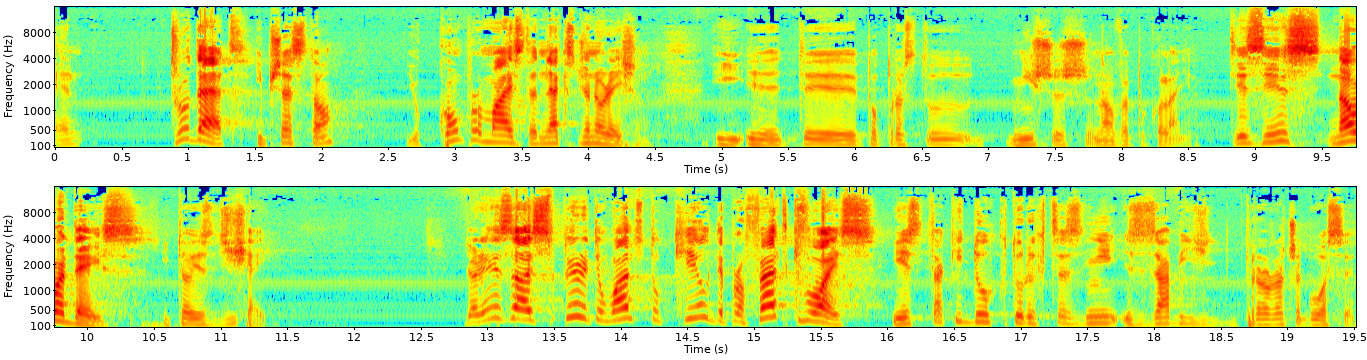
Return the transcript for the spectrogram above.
and through that, i przez to you compromise the next generation. i ty po prostu niszczysz nowe pokolenie. This is nowadays. I to jest dzisiaj. There is a spirit who wants to kill the prophetic voice. Jest taki duch, który chce zabić prorocze głosy.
